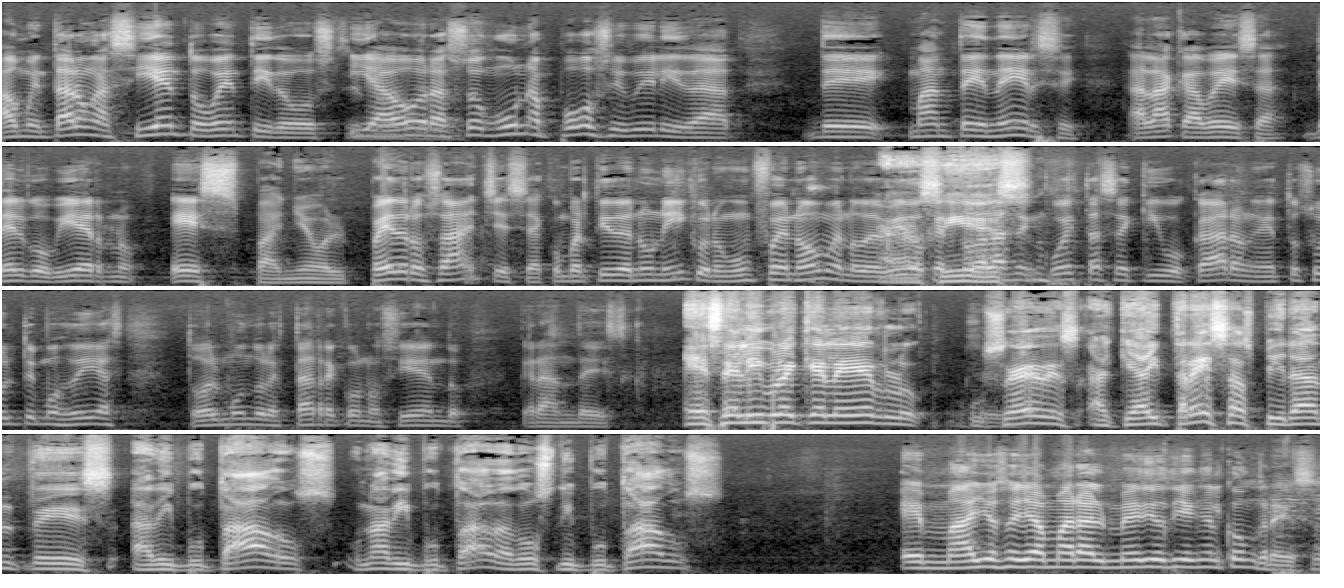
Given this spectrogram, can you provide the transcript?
aumentaron a 122 y ahora son una posibilidad de mantenerse a la cabeza del gobierno español. Pedro Sánchez se ha convertido en un ícono, en un fenómeno debido a que todas es. las encuestas se equivocaron. En estos últimos días todo el mundo le está reconociendo grandeza. Ese libro hay que leerlo. Ustedes, aquí hay tres aspirantes a diputados, una diputada, dos diputados. En mayo se llamará el mediodía en el Congreso.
